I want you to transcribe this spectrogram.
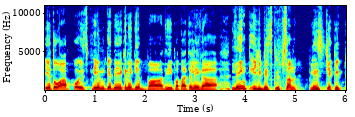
ये तो आपको इस फ़िल्म के देखने के बाद ही पता चलेगा। Link is description please check it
